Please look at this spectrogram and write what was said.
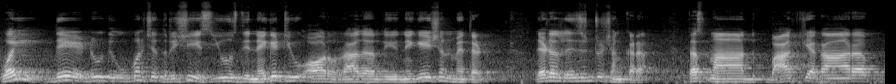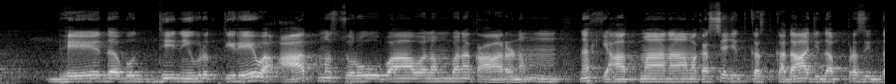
why they do the Upanishad rishis use the negative or rather the negation method? Let us listen to Shankara. Tasmad Bhakyakara ಭೇದಬುದ್ಧಿನಿವೃತ್ತಿರೇವ ಆತ್ಮಸ್ವರೂಪಾವಲಂಬನ ಕಾರಣ ನ ಹ್ಯಾತ್ಮ ನಾಮ ಕಸ್ಯಚಿತ್ ಕಸ್ ಕದಾಚಿದಪ್ರಸಿದ್ಧ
